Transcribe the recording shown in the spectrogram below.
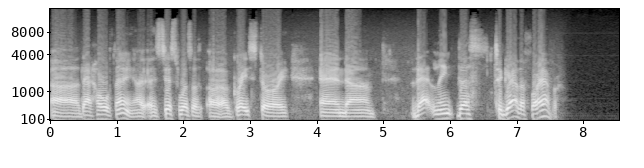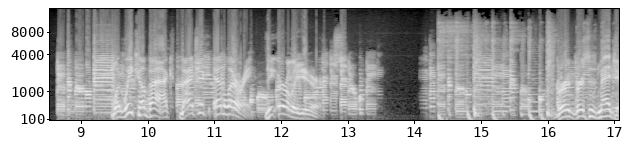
uh, that whole thing. It just was a, a great story, and um, that linked us together forever. When we come back, Magic and Larry, the early years. Bird versus Magic,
